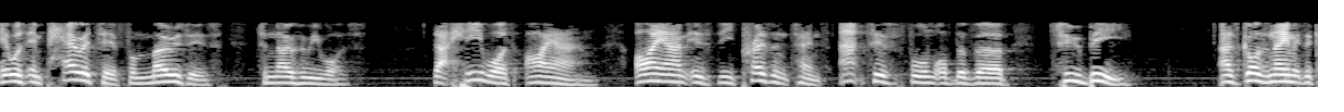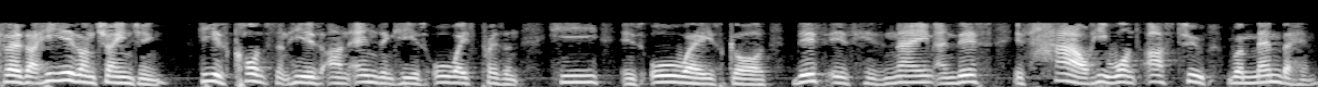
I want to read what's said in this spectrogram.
it was imperative for Moses to know who he was. That he was I am. I am is the present tense, active form of the verb to be. As God's name, it declares that He is unchanging. He is constant. He is unending. He is always present. He is always God. This is His name, and this is how He wants us to remember Him.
